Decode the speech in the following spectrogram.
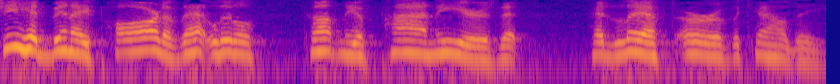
She had been a part of that little company of pioneers that had left Ur of the Chaldees.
